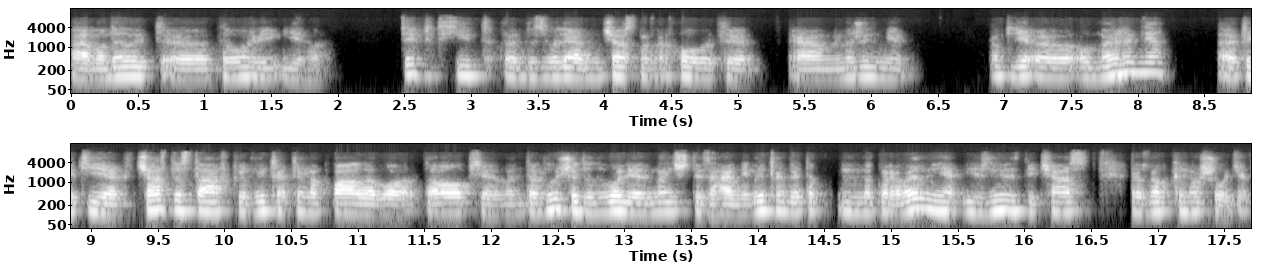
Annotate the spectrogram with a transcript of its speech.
моделей е, теорії ігор. Цей підхід е, дозволяє одночасно враховувати е, множинні обмеження, такі як час доставки, витрати на паливо та обсяг вантажу, що дозволює зменшити загальні витрати на перевезення і знизити час розробки маршрутів.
